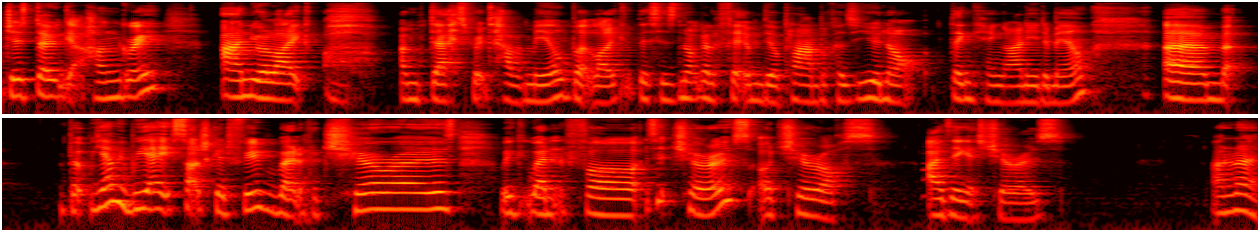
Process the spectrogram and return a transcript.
just don't get hungry, and you're like, oh I'm desperate to have a meal, but like this is not going to fit in with your plan because you're not thinking I need a meal. Um, but yeah, we, we ate such good food. We went for churros. We went for is it churros or churros? I think it's churros. I don't know.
